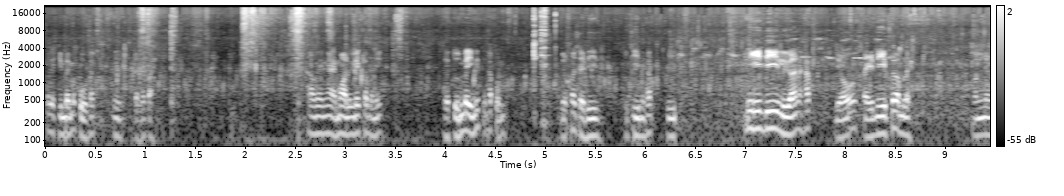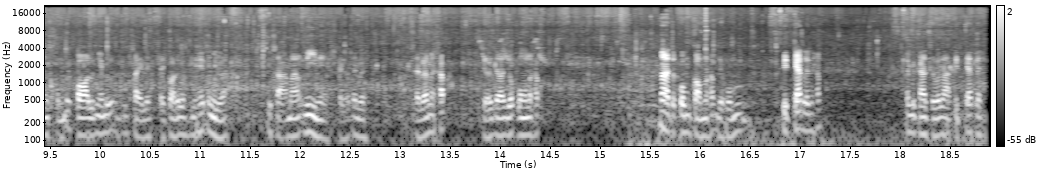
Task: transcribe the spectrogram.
ไม่ได้กินใบมะกรูดครับนี่ใส่เข้าไปทำง่ายๆหม้อเล็กๆครับวันนี้เดี๋ยวตุ๋นไปอีกนิดนึงครับผมเดี๋ยวค่อยใส่ดีอีกทีนะครับดีมีดีเหลือนะครับเดี๋ยวใส่ดีเพิ่มเลย มันยังขมไม่พอหรือไงไม่รู้ใส่เลยใส่ก่อนเลยไม่ให้ต้องเหลืออุตส่ามานี่เนี่ยใส่เข้าไปเลยใส่แล้วนะครับเดี๋ยวจะยกลงนะครับ น่าจะกลมกล่อมนะครับ เดี๋ยวผมปิดแก๊สเลยนะครับไม่เป็นการเสียเวลาปิดแก๊สเลย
